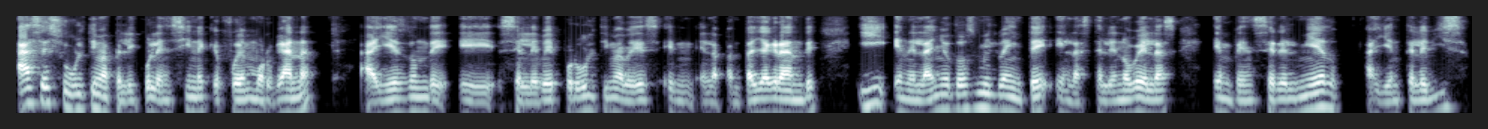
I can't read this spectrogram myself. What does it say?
hace su última película en cine que fue Morgana. Ahí es donde eh, se le ve por última vez en, la pantalla grande y en el año 2020 en las telenovelas en Vencer el Miedo, ahí en Televisa.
